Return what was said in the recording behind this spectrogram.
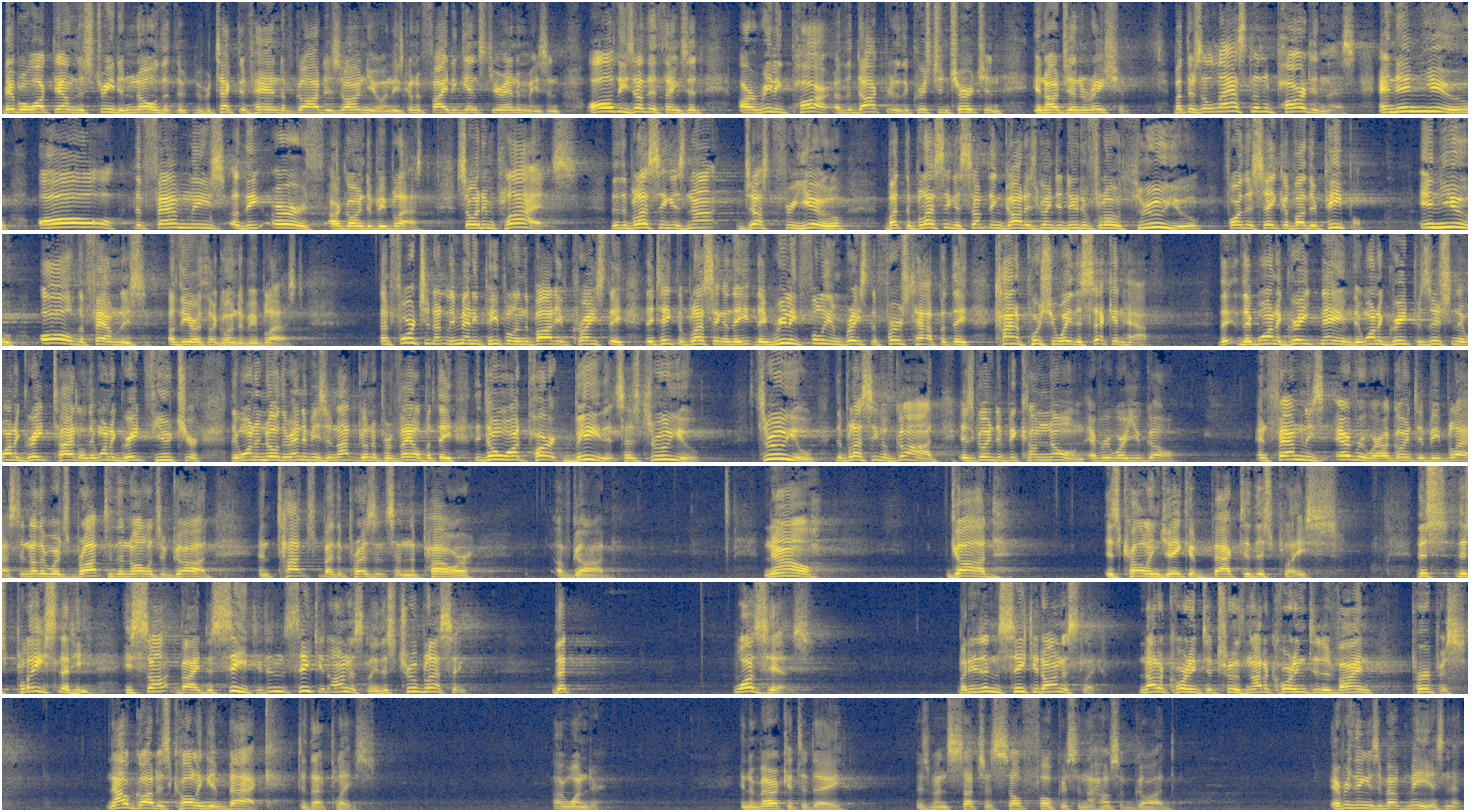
Be able to walk down the street and know that the, the protective hand of God is on you and He's going to fight against your enemies and all these other things that are really part of the doctrine of the Christian church in, in our generation. But there's a last little part in this. And in you, all the families of the earth are going to be blessed. So it implies that the blessing is not just for you, but the blessing is something God is going to do to flow through you for the sake of other people. In you, all the families of the earth are going to be blessed. Unfortunately, many people in the body of Christ, they, they take the blessing and they, they really fully embrace the first half, but they kind of push away the second half. They, they want a great name. They want a great position. They want a great title. They want a great future. They want to know their enemies are not going to prevail, but they, they don't want part B that says, through you, through you, the blessing of God is going to become known everywhere you go. And families everywhere are going to be blessed. In other words, brought to the knowledge of God and touched by the presence and the power of God. Now, God is calling Jacob back to this place. This, this place that he, he sought by deceit. He didn't seek it honestly, this true blessing that was his. But he didn't seek it honestly, not according to truth, not according to divine purpose. Now God is calling him back to that place. I wonder. In America today, there's been such a self focus in the house of God. Everything is about me, isn't it?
